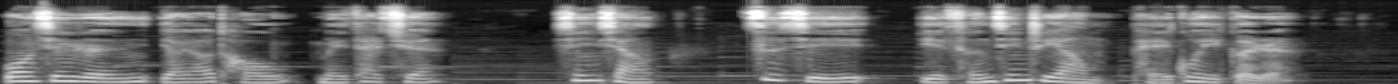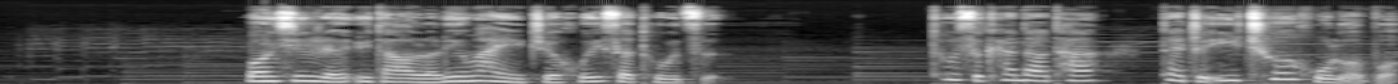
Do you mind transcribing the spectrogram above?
汪星人摇摇头，没再劝，心想自己也曾经这样陪过一个人。汪星人遇到了另外一只灰色兔子，兔子看到他带着一车胡萝卜，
